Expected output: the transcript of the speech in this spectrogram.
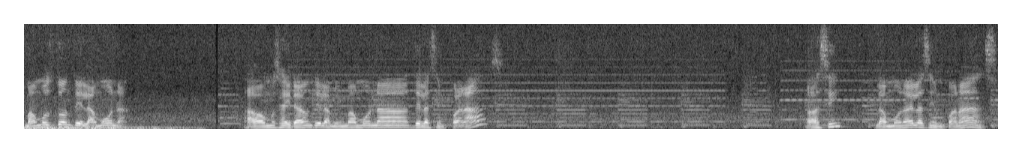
Vamos donde la mona. Ah, vamos a ir a donde la misma mona de las empanadas. Ah, sí, la mona de las empanadas.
